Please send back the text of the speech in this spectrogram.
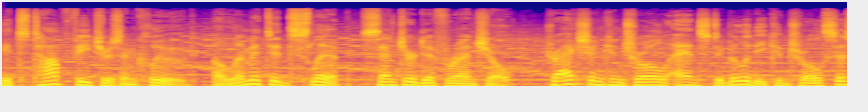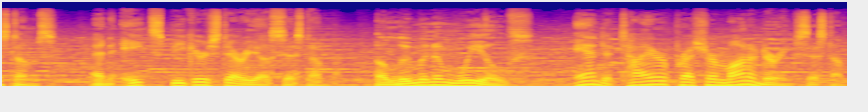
Its top features include a limited slip center differential, traction control and stability control systems, an 8-speaker stereo system, aluminum wheels, and a tire pressure monitoring system.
